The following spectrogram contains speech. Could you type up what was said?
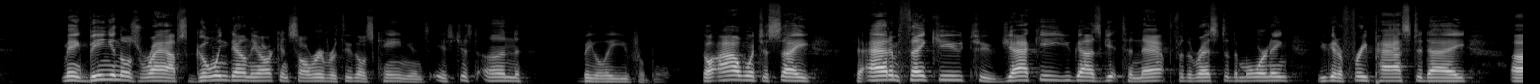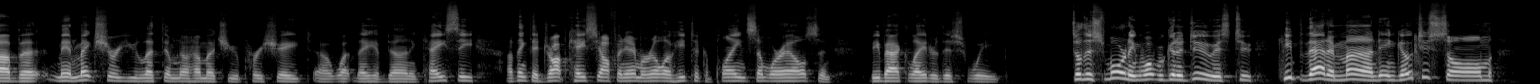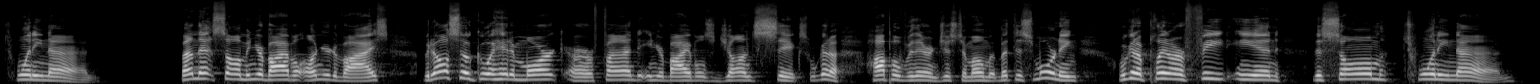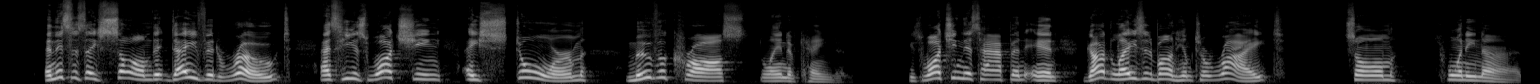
man, being in those rafts, going down the Arkansas River through those canyons, is just unbelievable. So I want to say to Adam, thank you. To Jackie, you guys get to nap for the rest of the morning. You get a free pass today. Uh, but man, make sure you let them know how much you appreciate uh, what they have done. And Casey, I think they dropped Casey off in Amarillo. He took a plane somewhere else and be back later this week. So this morning, what we're going to do is to keep that in mind and go to Psalm 29. Find that psalm in your Bible on your device, but also go ahead and mark or find in your Bibles John 6. We're going to hop over there in just a moment. But this morning, we're going to plant our feet in the Psalm 29. And this is a psalm that David wrote as he is watching a storm move across the land of Canaan. He's watching this happen, and God lays it upon him to write Psalm 29.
